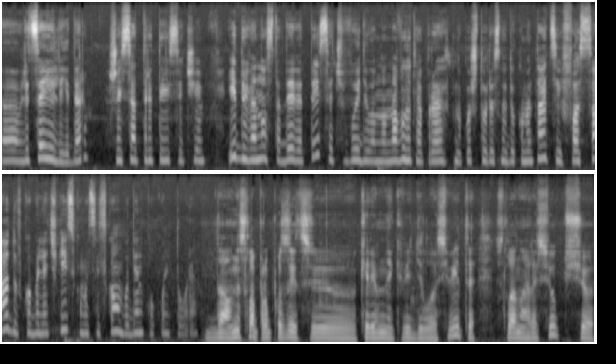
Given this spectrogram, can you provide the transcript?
е, в ліцеї Лідер 63 тисячі і 99 тисяч виділено на виготовлення проектно-кошторисної документації фасаду в Кобилячківському сільському будинку культури. Да, внесла пропозицію керівник відділу освіти Світлана Грасюк, що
